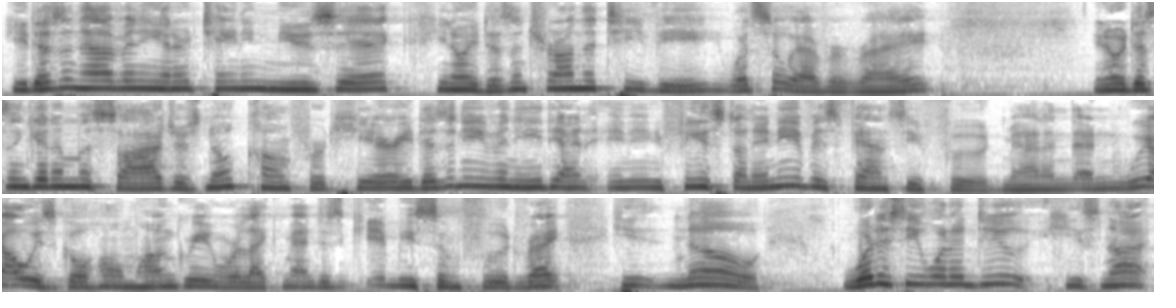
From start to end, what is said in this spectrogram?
he doesn't have any entertaining music, you know, he doesn't turn on the TV whatsoever, right? You know, he doesn't get a massage. There's no comfort here. He doesn't even eat any feast on any of his fancy food, man. And, and we always go home hungry and we're like, man, just give me some food, right? He no. What does he want to do? He's not.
